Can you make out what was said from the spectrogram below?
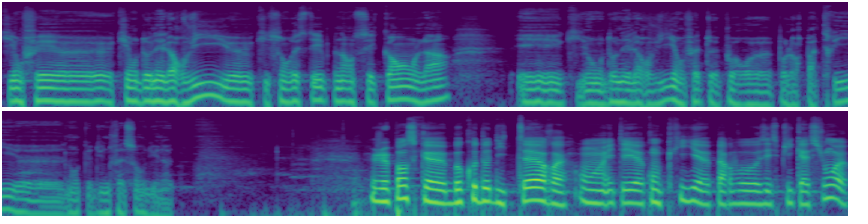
qui ont, fait, euh, qui ont donné leur vie, euh, qui sont restés dans ces camps-là et qui ont donné leur vie en fait pour, euh, pour leur patrie, donc d'une façon ou d'une autre. Je pense que beaucoup d'auditeurs ont été conquis par vos explications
